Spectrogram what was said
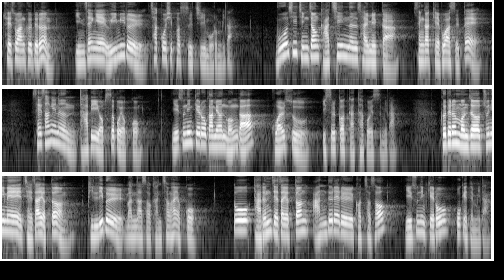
최소한 그들은 인생의 의미를 찾고 싶었을지 모릅니다. 무엇이 진정 가치 있는 삶일까 생각해 보았을 때 세상에는 답이 없어 보였고 예수님께로 가면 뭔가 구할 수 있을 것 같아 보였습니다. 그들은 먼저 주님의 제자였던 빌립을 만나서 간청하였고 또 다른 제자였던 안드레를 거쳐서 예수님께로 오게 됩니다.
